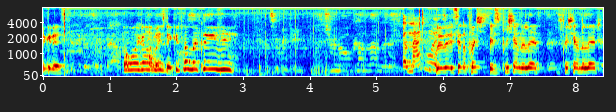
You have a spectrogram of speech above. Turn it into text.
Look at this. Oh my god, my snake is gonna look crazy. Imagine when it's gonna push. It's pushing on the lid. It's pushing on the lid. And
